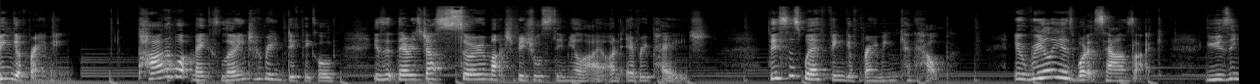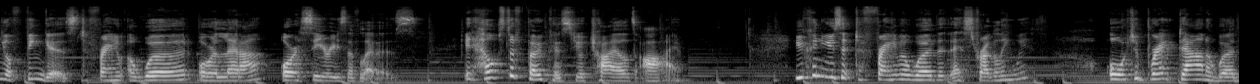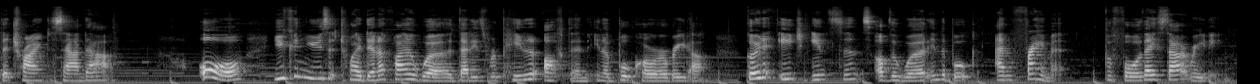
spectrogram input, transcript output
Finger framing. Part of what makes learning to read difficult is that there is just so much visual stimuli on every page. This is where finger framing can help. It really is what it sounds like, using your fingers to frame a word or a letter or a series of letters. It helps to focus your child's eye. You can use it to frame a word that they're struggling with, or to break down a word they're trying to sound out. Or you can use it to identify a word that is repeated often in a book or a reader. Go to each instance of the word in the book and frame it before they start reading.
